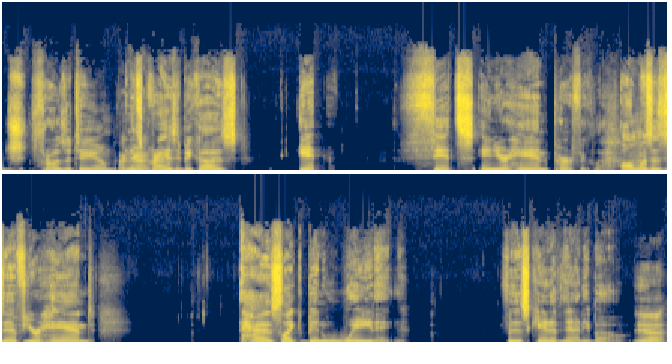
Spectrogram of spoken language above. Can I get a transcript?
j- throws it to you, and it's Okay. crazy because it fits in your hand perfectly, almost as if your hand has like been waiting for this can of Natty Boh. yeah.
